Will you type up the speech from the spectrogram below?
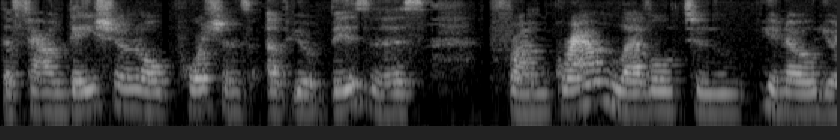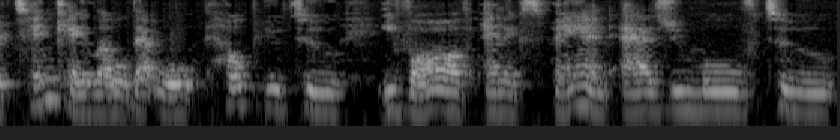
the foundational portions of your business from ground level to you know your 10k level that will help you to evolve and expand as you move to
